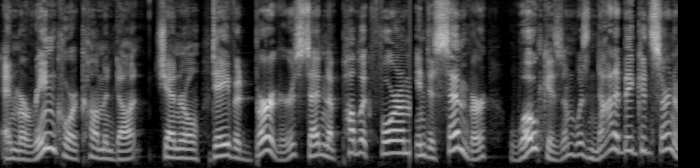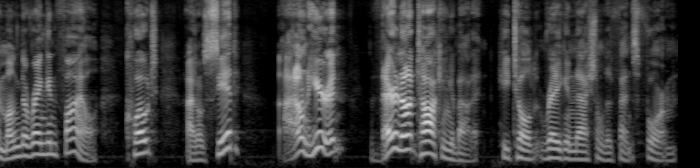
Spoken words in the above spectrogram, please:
And Marine Corps Commandant General David Berger said in a public forum in December wokeism was not a big concern among the rank and file. Quote, I don't see it, I don't hear it, they're not talking about it, he told Reagan National Defense Forum.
